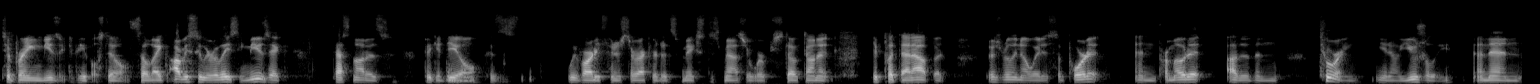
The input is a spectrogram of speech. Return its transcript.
to bring music to people still. So like obviously we're releasing music. That's not as big a deal because mm-hmm. we've already finished the record. It's mixed it's mastered we're stoked on it. You put that out but there's really no way to support it and promote it other than touring you know usually. And then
